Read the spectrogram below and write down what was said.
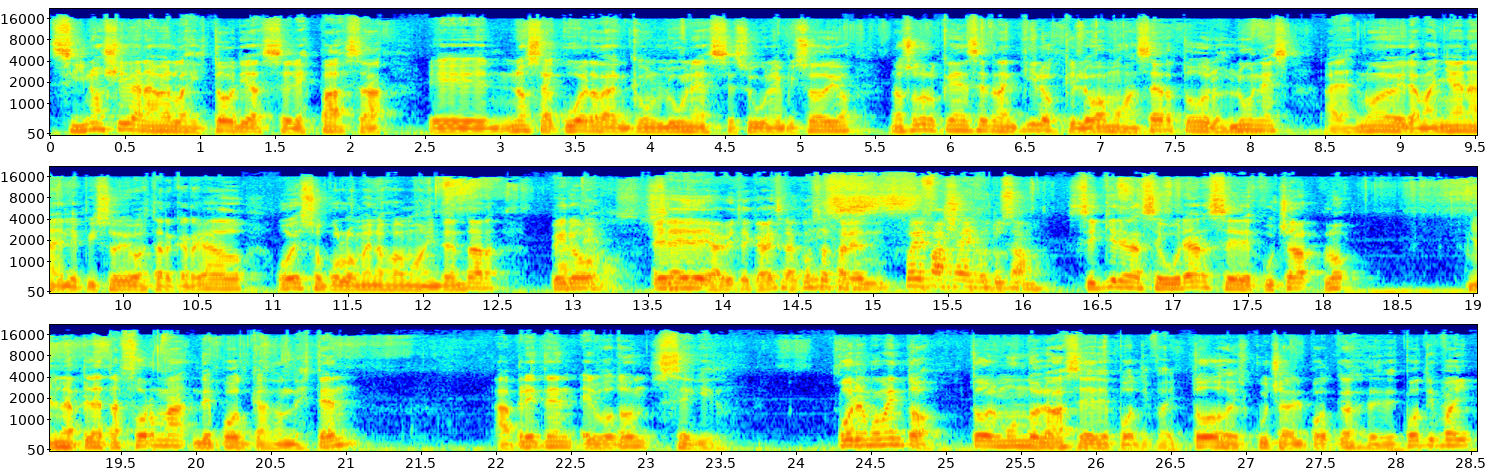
si no llegan a ver las historias, se les pasa, eh, no se acuerdan que un lunes se sube un episodio, nosotros quédense tranquilos que lo vamos a hacer todos los lunes a las 9 de la mañana, el episodio va a estar cargado, o eso por lo menos vamos a intentar. Pero. Es la idea, viste, que a veces las cosas salen... Puede fallar el Sam. si quieren asegurarse de escucharlo en la plataforma de podcast donde estén, aprieten el botón seguir. Por el momento, todo el mundo lo hace desde Spotify. Todos escuchan el podcast desde Spotify.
